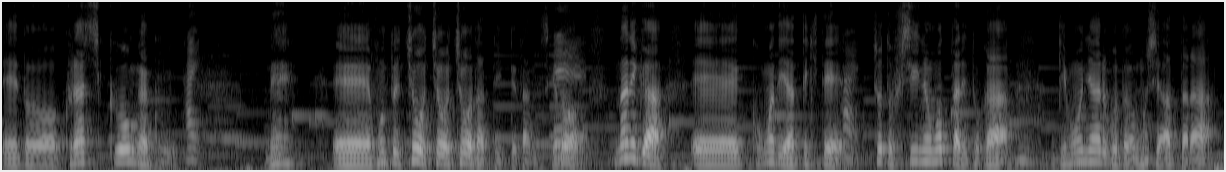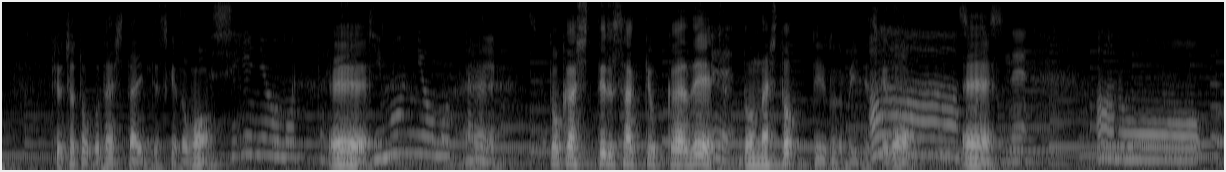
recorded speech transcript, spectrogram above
えー、とクラシック音楽はい。ね、えー本当に超超超だって言ってたんですけど、え何か、えーここまでやってきて、はい。ちょっと不思議に思ったりとかうん疑問にあることがもしあったら今日ちょっとお答えしたいんですけども。不思議に思ったり、ええ。疑問に思ったり。えとか知ってる作曲家でええ。どんな人っていうのでもいいですけど、ああ、そうですね。あのー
